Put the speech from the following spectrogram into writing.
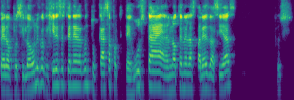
pero pues si lo único que quieres es tener algo en tu casa porque te gusta no tener las paredes vacías, pues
